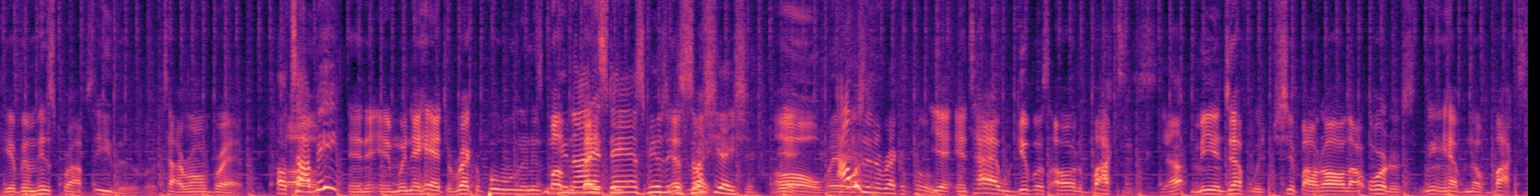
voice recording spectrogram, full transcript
give him his props either. But Tyrone Brad, Oh, Ty Uh, B. and and when they had the record pool in his mother's United basement, Dance Music That's right. Association. Oh man, I was in the record pool. Yeah, and Ty would give us all the boxes. Yep. Me and Jeff would ship out all our orders. We didn't have enough boxes.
